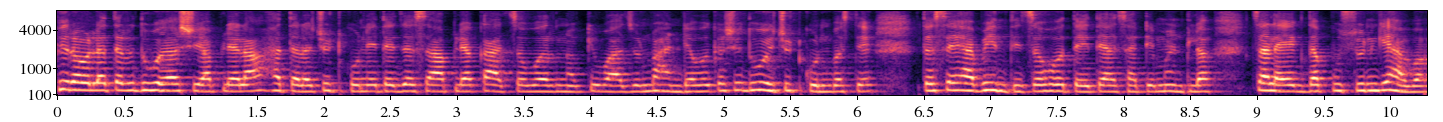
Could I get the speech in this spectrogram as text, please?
फिरवला तर धूळ अशी आपल्याला हाताला चिटकून येते. जसं आपल्या काचवरनं किंवा अजून भांड्यावर कशी धूळ चिटकून बसते तसं ह्या भिंतीचं होते. त्यासाठी म्हटलं चला एकदा पुसून घ्यावं.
